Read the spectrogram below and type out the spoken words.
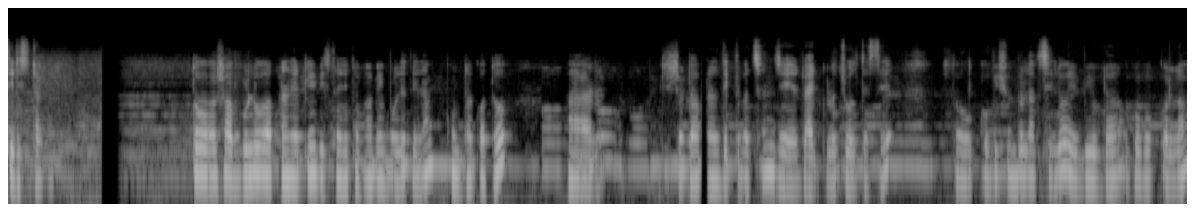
তিরিশ টাকা। তো সবগুলো আপনাদেরকে বিস্তারিতভাবে বলে দিলাম, কোনটা কত। আর দৃশ্যটা আপনারা দেখতে পাচ্ছেন যে রাইডগুলো চলতেছে। তো খুবই সুন্দর লাগছিল, এই ভিউটা উপভোগ করলাম।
